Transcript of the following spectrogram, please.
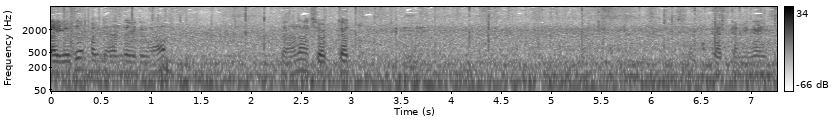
Malayo dyan pag daan tayo dumaan. Kaya lang, shortcut. Shortcut kami guys.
